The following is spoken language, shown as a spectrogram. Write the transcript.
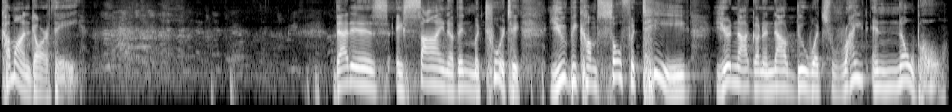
Come on, Dorothy. That is a sign of immaturity. You've become so fatigued, you're not going to now do what's right and noble.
